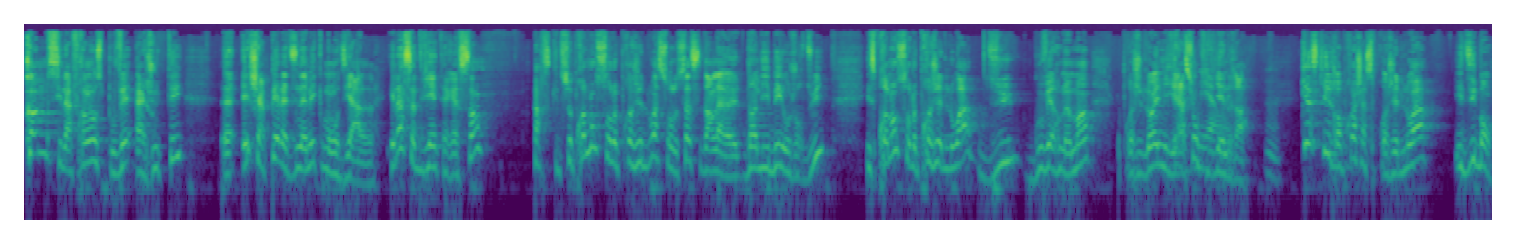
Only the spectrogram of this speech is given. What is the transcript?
comme si la France pouvait ajouter euh, échapper à la dynamique mondiale. Et là, ça devient intéressant parce qu'il se prononce sur le projet de loi, sur le, ça c'est dans, dans l'IB aujourd'hui, il se prononce sur le projet de loi du gouvernement, le projet de loi immigration qui viendra. Hum. Qu'est-ce qu'il reproche à ce projet de loi? Il dit, bon,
